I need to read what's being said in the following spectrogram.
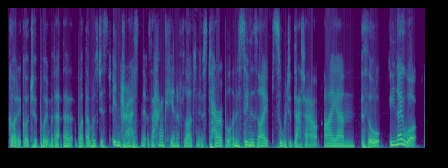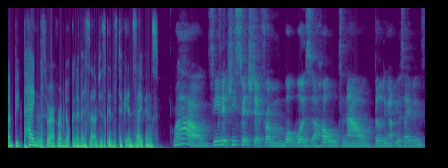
God, it got to a point where that there, what there was just interest, and it was a hanky and a flood, and it was terrible. And as soon as I sorted that out, I um thought, you know what, I've been paying this forever. I'm not going to miss it. I'm just going to stick it in savings. Wow! So you literally switched it from what was a hole to now building up your savings.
